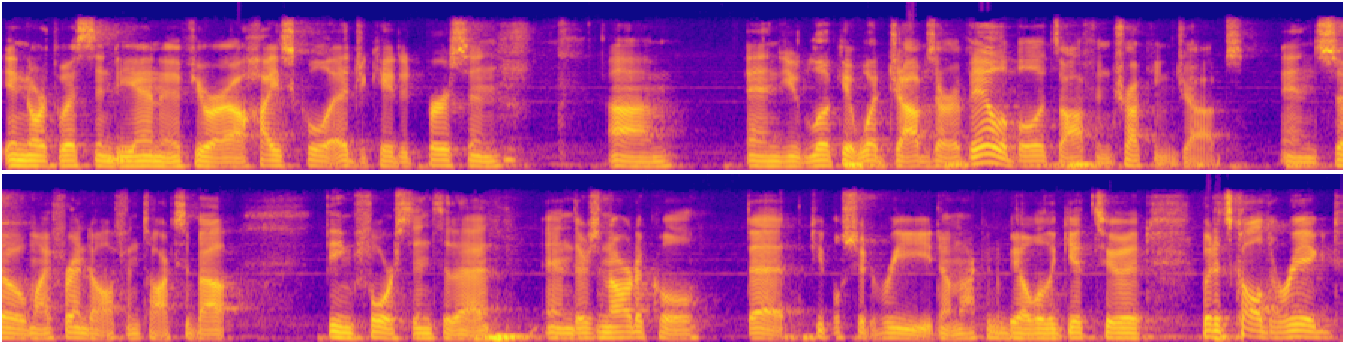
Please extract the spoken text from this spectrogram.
in Northwest Indiana, if you're a high school educated person, um, and you look at what jobs are available, it's often trucking jobs. And so my friend often talks about being forced into that. And there's an article that people should read. I'm not going to be able to get to it, but it's called Rigged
